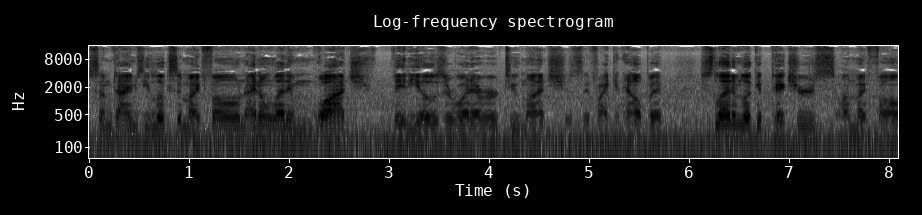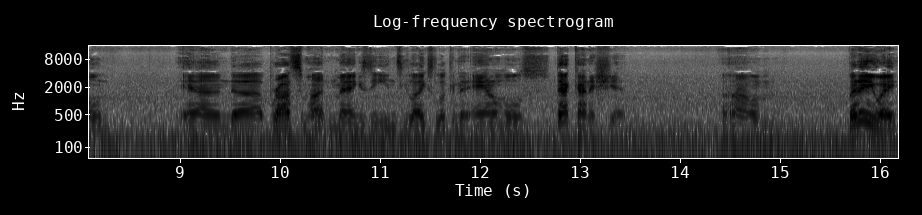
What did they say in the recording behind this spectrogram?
Sometimes he looks at my phone. I don't let him watch videos or whatever too much if I can help it. Just let him look at pictures on my phone. And uh, brought some hunting magazines. He likes looking at animals, that kind of shit. Um, but anyway,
